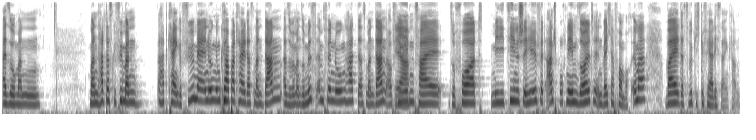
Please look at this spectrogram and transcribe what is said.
also man, man hat das Gefühl, man hat kein Gefühl mehr in irgendeinem Körperteil, dass man dann, also wenn man so Missempfindungen hat, dass man dann auf ja. jeden Fall sofort medizinische Hilfe in Anspruch nehmen sollte, in welcher Form auch immer, weil das wirklich gefährlich sein kann.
